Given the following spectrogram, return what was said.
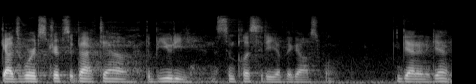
God's word strips it back down, the beauty and the simplicity of the gospel, again and again.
